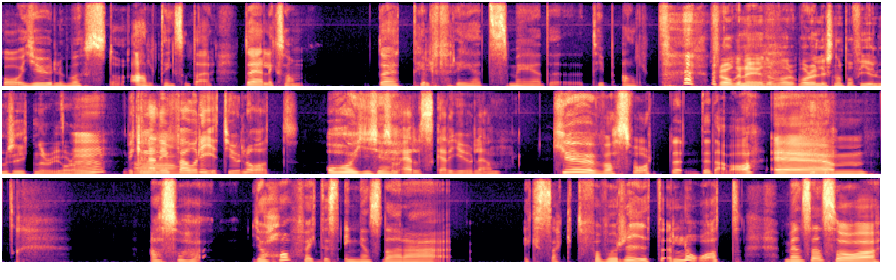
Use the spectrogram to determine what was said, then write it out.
och julmust och allting sånt där. Då är jag liksom då är jag tillfreds med typ allt. Frågan är ju då vad, vad du lyssnar på för julmusik när du gör det. Mm. Vilken är din favoritjullåt Oj! som älskar julen? Gud vad svårt det, det där var. Ehm, alltså, jag har faktiskt ingen sådär äh, exakt favoritlåt. Men sen så,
